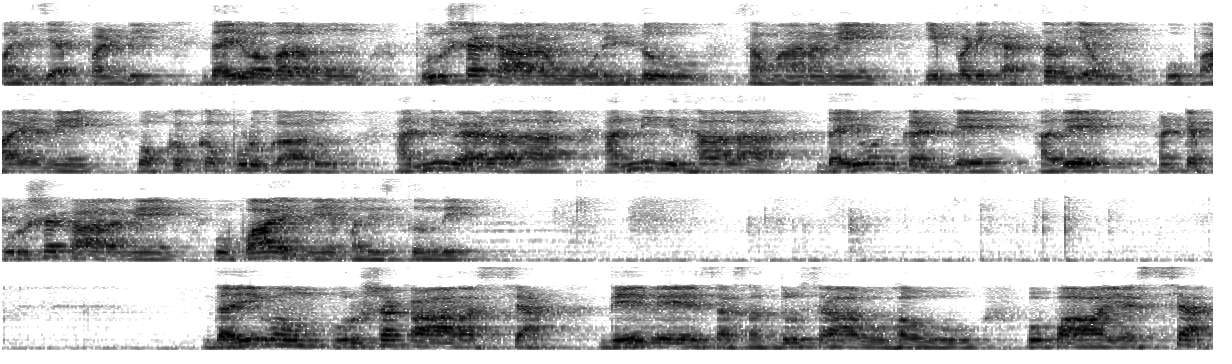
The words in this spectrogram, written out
పని చెప్పండి. దైవబలము పురుషకారము రెండూ సమానమే. ఇప్పటి కర్తవ్యం ఉపాయమే. ఒక్కొక్కప్పుడు కాదు. అన్ని వేళలా అన్ని విధాల దైవం కంటే అదే అంటే పురుషకారమే ఉపాయమే ఫలిస్తుంది. దైవం పురుషకారస్య దేవేశ సదృశావుభౌ ఉపాయస్య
